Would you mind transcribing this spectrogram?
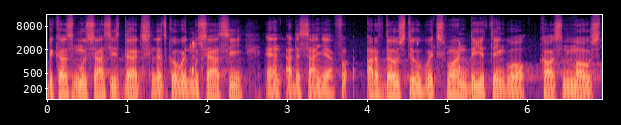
because Mousasi is Dutch, let's go with Mousasi and Adesanya. For, out of those two, which one do you think will cause most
